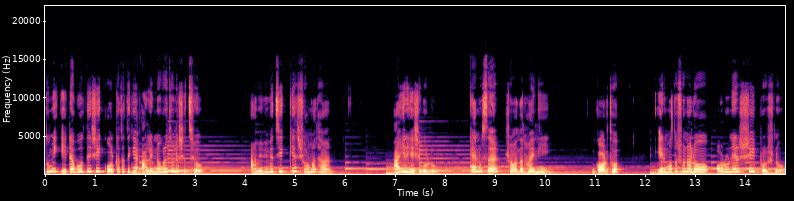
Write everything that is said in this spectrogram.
তুমি এটা বলতে সেই কলকাতা থেকে আলিমনগরে চলে এসেছ? আমি ভেবেছি কে সমাধান? আহির হেসে বলল, কেন স্যার? সমাধান হয়নি। গর্ধব, এর মতো শোনালো অরুণের সেই প্রশ্ন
